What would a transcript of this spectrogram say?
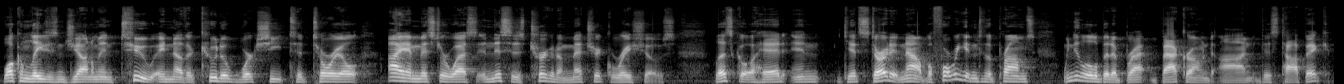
Welcome ladies and gentlemen to another Kuta worksheet tutorial. I am Mr. West and this is trigonometric ratios. Let's go ahead and get started. Now before we get into the problems we need a little bit of background on this topic.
